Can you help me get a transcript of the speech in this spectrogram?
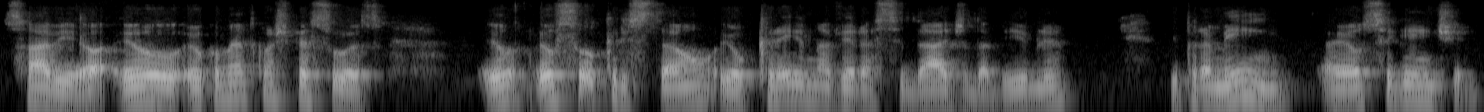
Sabe, eu, eu comento com as pessoas, eu, eu sou cristão, eu creio na veracidade da Bíblia, e para mim é o seguinte:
